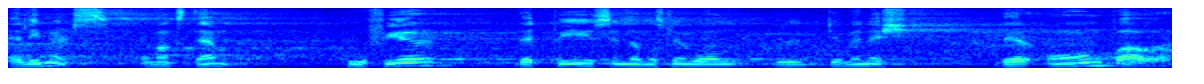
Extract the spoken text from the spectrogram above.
elements amongst them who fear that peace in the Muslim world will diminish their own power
